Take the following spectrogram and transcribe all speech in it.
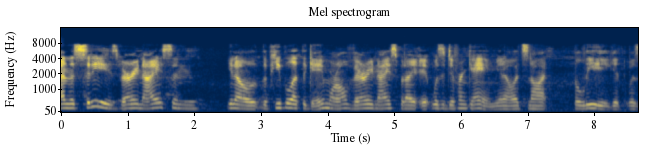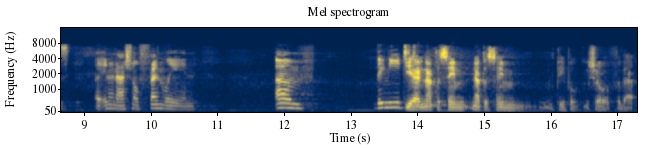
And the city is very nice, and you know, the people at the game were all very nice. But I, it was a different game. You know, it's not the league. It was an international friendly, and um, they need to Yeah, do, not the same. Not the same people show up for that.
